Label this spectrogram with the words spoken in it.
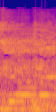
Yeah.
